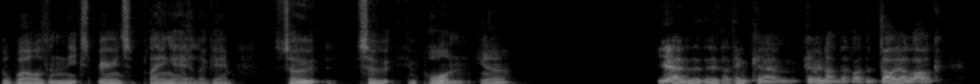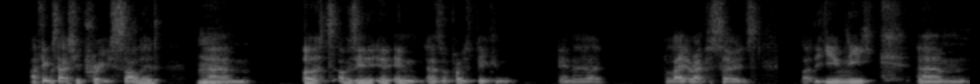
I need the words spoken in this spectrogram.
the world and the experience of playing a Halo game so so important, you know. Yeah, and I think um, going on that, like the dialogue, I think it's actually pretty solid. Mm. Um, but obviously, in, in, as we'll probably speak in, in uh, later episodes, like the unique um,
